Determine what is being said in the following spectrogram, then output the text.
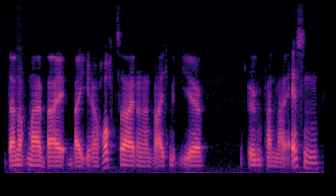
dann nochmal bei, bei ihrer Hochzeit und dann war ich mit ihr irgendwann mal essen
